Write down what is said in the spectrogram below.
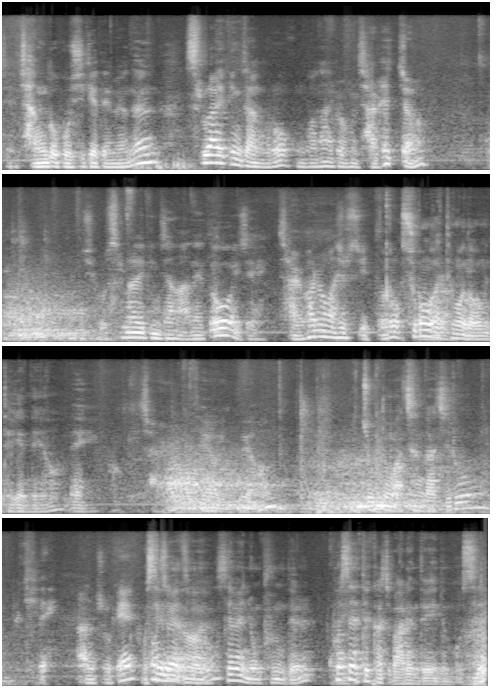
이제 장도 보시게 되면은 슬라이딩 장으로 공간 활용을 잘 했죠. 이런 식으로 슬라이딩 장 안에도 이제 잘 활용하실 수 있도록 수건 같은 거 넣으면 되겠네요. 네, 그렇게 잘 되어 있고요. 이쪽도 마찬가지로 이렇게 네, 안쪽에 뭐 세면, 어, 세면 용품들, 콘센트까지 마련되어 있는 모습. 네.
